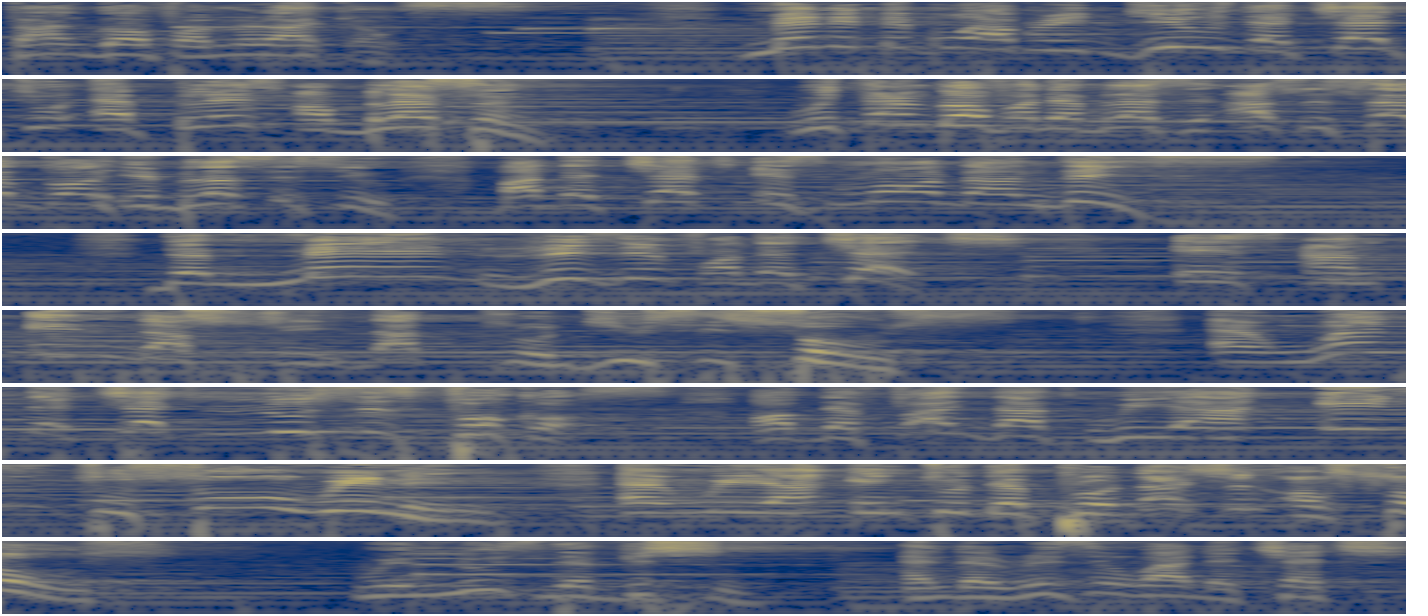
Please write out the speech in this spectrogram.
Thank God for miracles. Many people have reduced the church to a place of blessing. We thank God for the blessing. As we serve God, He blesses you. But the church is more than this. The main reason for the church is an industry that produces souls. And when the church loses focus of the fact that we are into soul winning and we are into the production of souls, we lose the vision and the reason why the church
